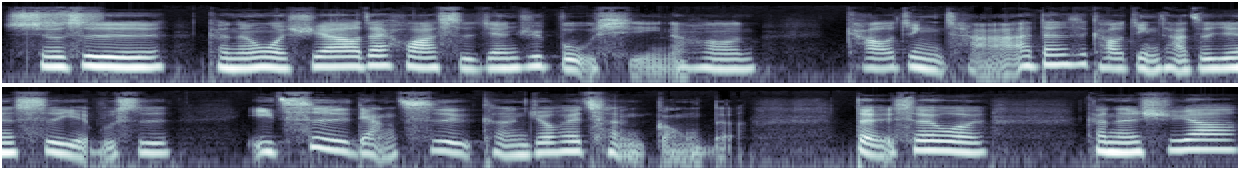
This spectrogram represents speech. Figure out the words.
就是可能我需要再花时间去补习，然后考警察。啊，但是考警察这件事也不是一次两次可能就会成功的，对，所以我可能需要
